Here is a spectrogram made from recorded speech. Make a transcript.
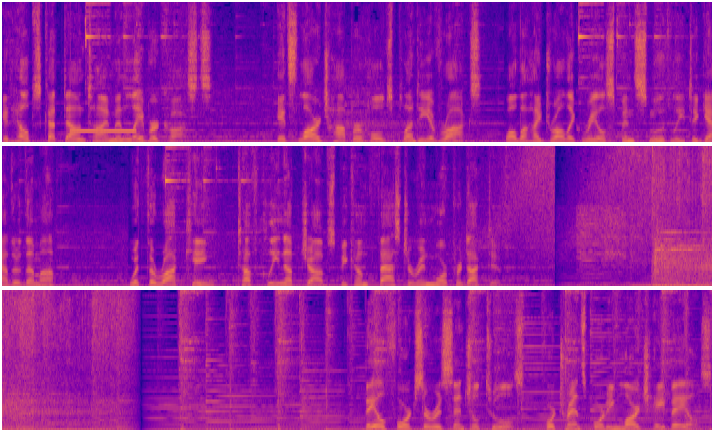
it helps cut down time and labor costs. Its large hopper holds plenty of rocks, while the hydraulic reel spins smoothly to gather them up. With the Rock King, tough cleanup jobs become faster and more productive. Bale forks are essential tools for transporting large hay bales.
